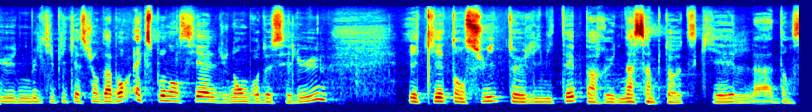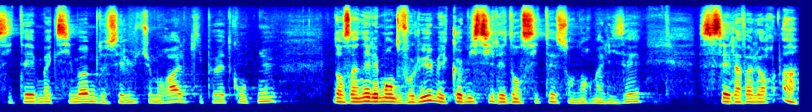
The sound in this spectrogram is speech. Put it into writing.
une multiplication d'abord exponentielle du nombre de cellules et qui est ensuite limitée par une asymptote, qui est la densité maximum de cellules tumorales qui peut être contenue dans un élément de volume. Et comme ici les densités sont normalisées, c'est la valeur 1.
